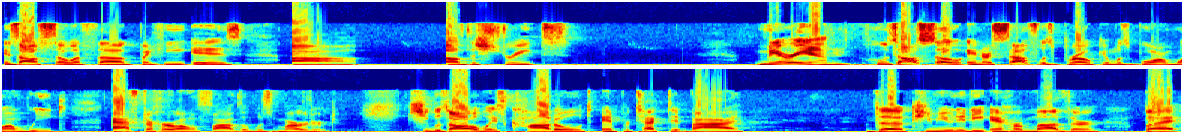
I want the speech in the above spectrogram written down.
is also a thug, but he is uh, of the streets. Miriam, who's also in herself was broken, was born one week after her own father was murdered. She was always coddled and protected by the community and her mother, but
